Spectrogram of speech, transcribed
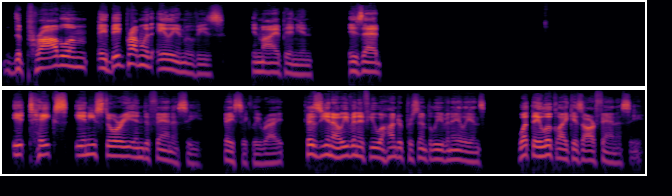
The problem, a big problem with alien movies, in my opinion, is that it takes any story into fantasy, basically, right? Because, you know, even if you 100% believe in aliens, what they look like is our fantasy.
